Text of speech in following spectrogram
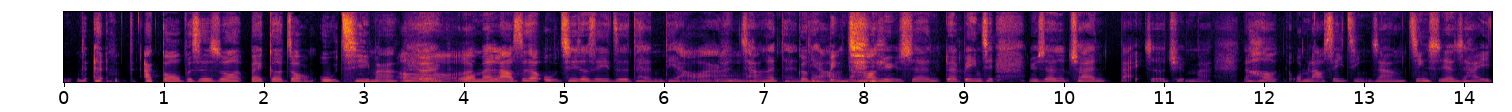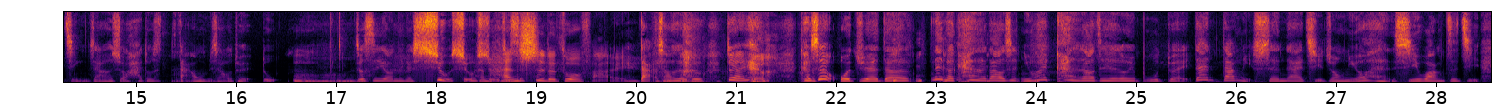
阿狗不是说被各种武器吗？对，我们老师的武器就是一支藤条啊，很长的藤条。然后女生 对兵器，女生是穿百褶裙嘛。然后我们老师一紧张，进实验室还一紧张的时候，他都是打我们小腿肚。嗯，就是用那个咻咻咻，韩式的做法哎，打小腿肚。对，可是我觉得那个看得到是你会看得到这些东西不对，但当你身在其中，你又很希望自己。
